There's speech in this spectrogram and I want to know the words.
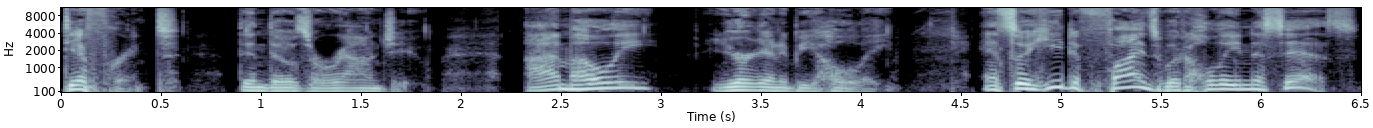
different than those around you. I'm holy, you're going to be holy. And so he defines what holiness is.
